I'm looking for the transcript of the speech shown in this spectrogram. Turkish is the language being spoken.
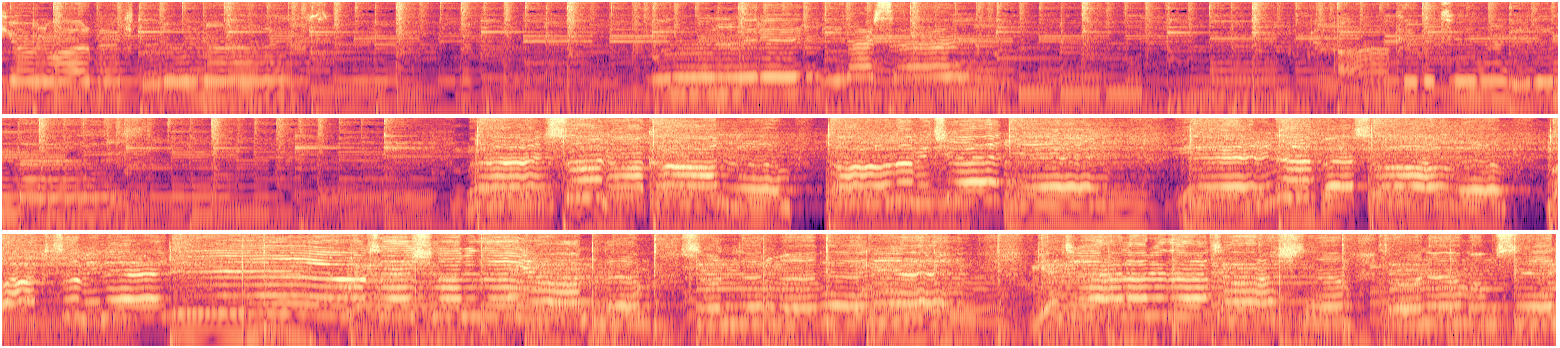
tek yön var pek dönülmez Gönül verir girersen Akıbetin bilinmez. Ben sana kandım say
